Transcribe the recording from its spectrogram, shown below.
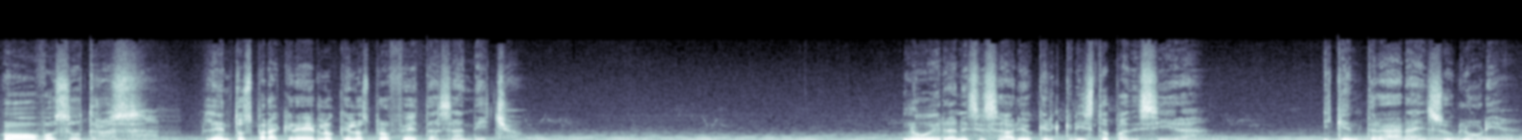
Oh vosotros, lentos para creer lo que los profetas han dicho. ¿No era necesario que el Cristo padeciera y que entrara en su gloria?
